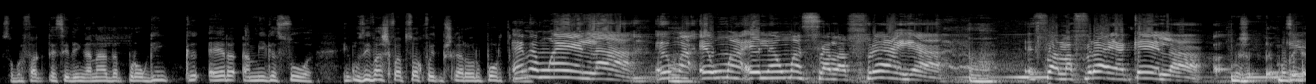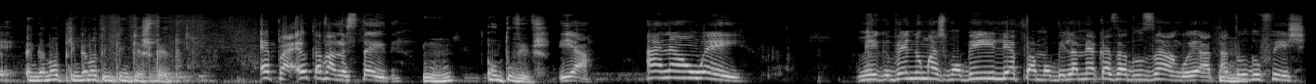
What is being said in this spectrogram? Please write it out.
sobre o facto de ter sido enganada por alguém que era amiga sua. Inclusive, acho que foi a pessoa que foi te buscar ao aeroporto. É né? mesmo ela. É uma, é uma, ela é uma salafraia. Ah, É salafraia aquela. mas mas E- enga- enganou-te enganou em, que- em que aspecto? Epa, eu estava no stage. Uhum. Onde tu vives? Yeah. Ah, não, way. Me vendo umas mobílias para mobilar minha casa do Zango. Yeah, tá tudo fixe.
